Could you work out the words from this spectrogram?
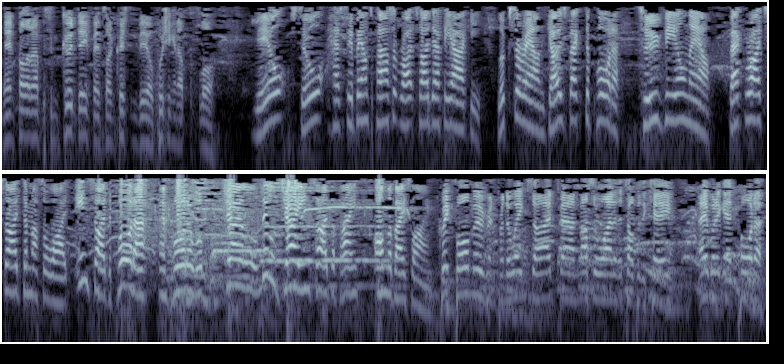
Then followed up with some good defense on Kristen Veal, pushing it up the floor. Veal still has to bounce pass it right side to Afeaki. Looks around, goes back to Porter. To Veal now. Back right side to Musselwhite. Inside to Porter, and Porter will J, little J inside the paint on the baseline. Quick ball movement from the weak side. Found Musselwhite at the top of the key. Able to get Porter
